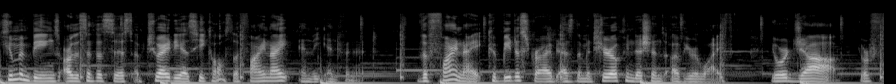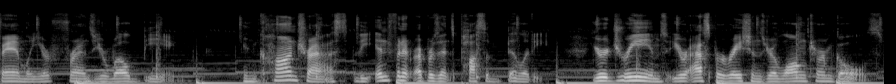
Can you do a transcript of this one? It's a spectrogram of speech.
human beings are the synthesis of two ideas he calls the finite and the infinite. The finite could be described as the material conditions of your life, your job, your family, your friends, your well-being. In contrast, the infinite represents possibility, your dreams, your aspirations, your long-term goals.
